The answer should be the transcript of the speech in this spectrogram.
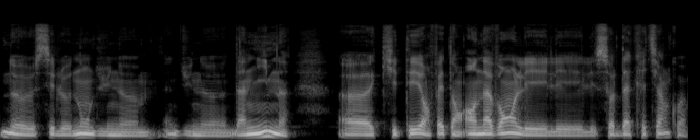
le, nom d'un hymne qui était en fait en, avant les, les, soldats chrétiens quoi.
